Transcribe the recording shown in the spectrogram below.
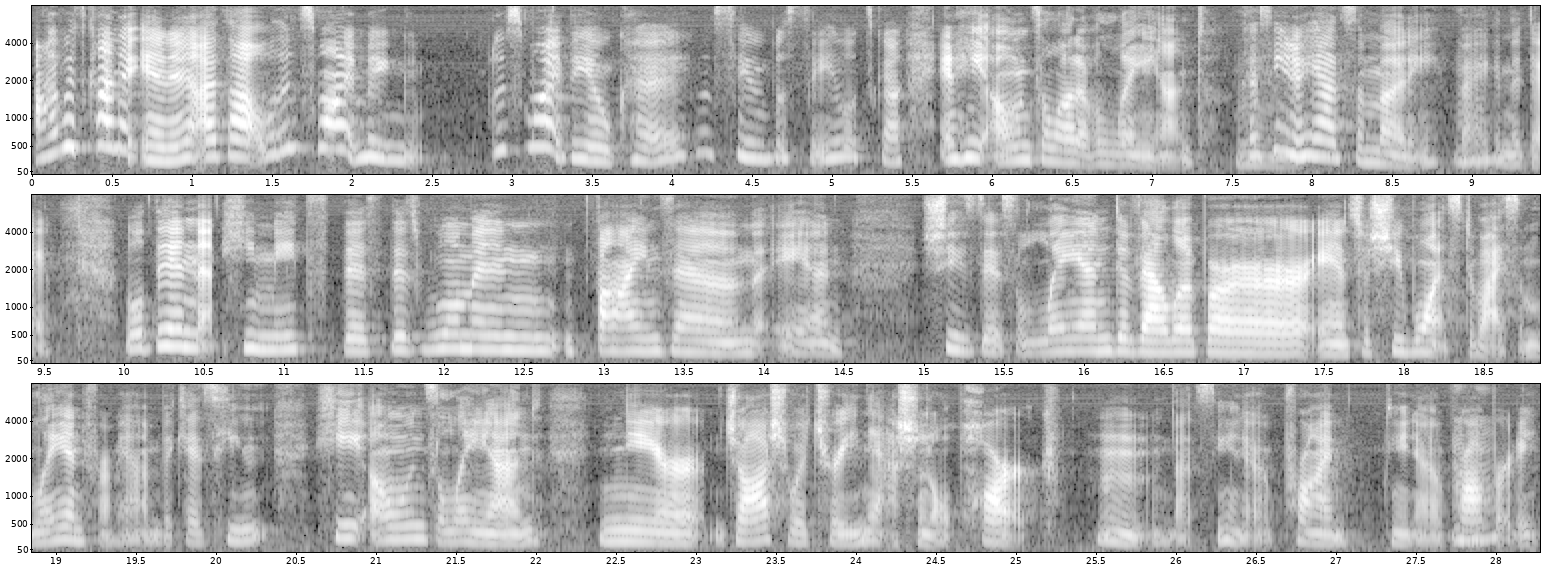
I was kind of in it. I thought, well, this might be, this might be okay. Let's see, let's see what's going. On. And he owns a lot of land because you know mm. he had some money back in the mm. day. Well, then he meets this this woman, finds him, and she's this land developer, and so she wants to buy some land from him because he he owns land near Joshua Tree National Park. Hmm, that's you know prime you know property.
